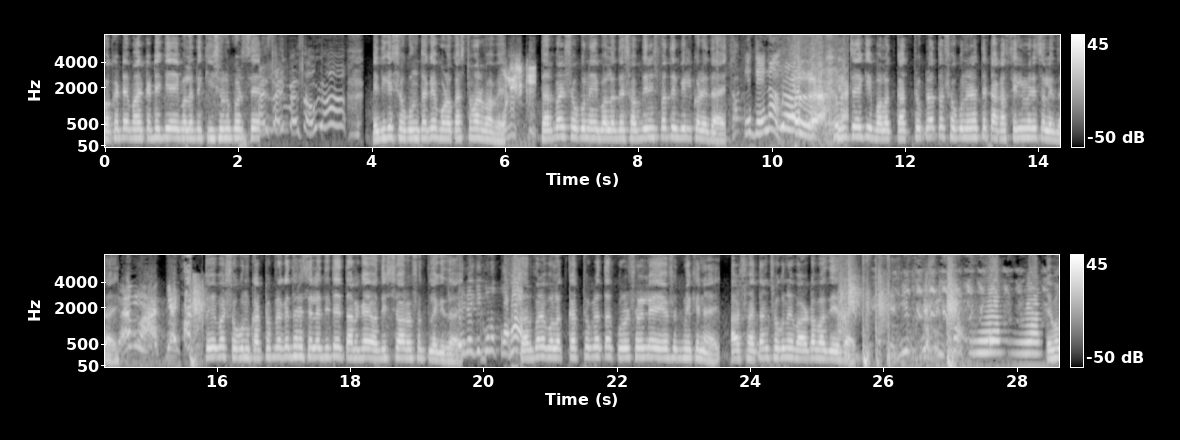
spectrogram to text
পকেটে মার্কেটে গিয়ে এই বলদে কি শুরু করছে? এদিকে শকুন থেকে বড় কাস্টমার ভাবে। তারপরে শকুন এই বলদের সব জিনিসপাতির বিল করে দেয়। কিন্তু বলদ তো শকুনের হাতে টাকা সিল মেরে চলে যায়। তো এবার শকুন ধরে ছেলে দিতে তার গায়ে অদৃশ্য আর ওষুধ লেগে যায়। তারপরে বলদ কাঠঠোকরা তার পুরো শরীরে এই ওষুধ মেখে নেয় আর শয়তান শকুনের বারোটা বাজিয়ে দেয়। এবং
